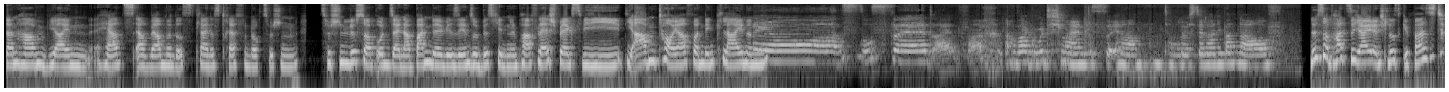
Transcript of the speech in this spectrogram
dann haben wir ein herzerwärmendes kleines Treffen noch zwischen, zwischen Lysop und seiner Bande. Wir sehen so ein bisschen ein paar Flashbacks wie die Abenteuer von den Kleinen. Ja, so sad einfach. Aber gut, ich meine, ja, dann löst er da die Bande auf. Lysop hat sich einen Entschluss gefasst.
